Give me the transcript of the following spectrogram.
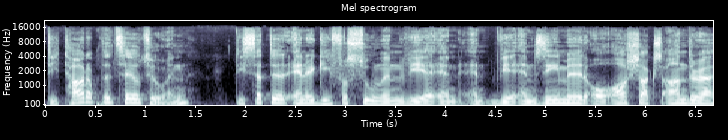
De tar opp den CO2-en de setter energi fra solen via, en, en, via enzymer og all slags andre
